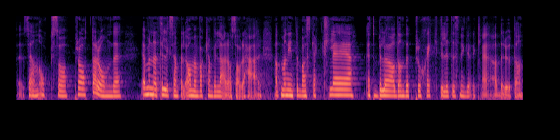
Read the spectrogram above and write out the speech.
eh, sen också pratar om det. Jag menar till exempel, ja men vad kan vi lära oss av det här? Att man inte bara ska klä ett blödande projekt i lite snyggare kläder, utan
